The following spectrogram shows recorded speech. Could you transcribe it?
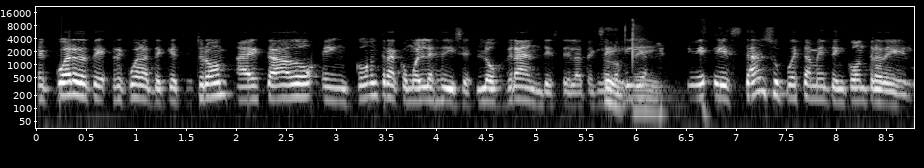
Recuérdate, recuérdate que Trump ha estado en contra, como él les dice, los grandes de la tecnología que están supuestamente en contra de él.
